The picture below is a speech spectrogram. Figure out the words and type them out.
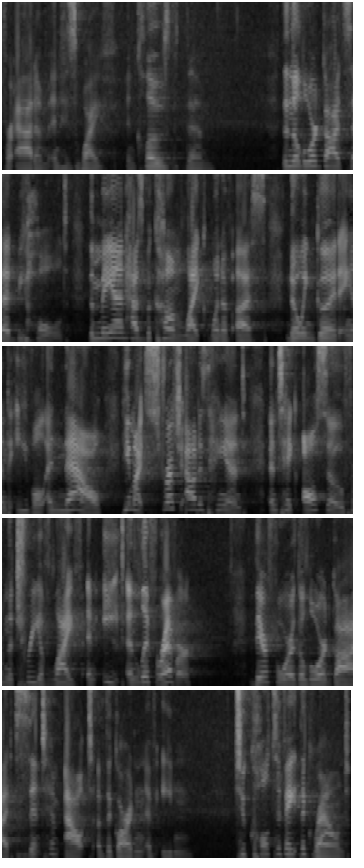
for Adam and his wife and clothed them. Then the Lord God said, Behold, the man has become like one of us, knowing good and evil, and now he might stretch out his hand and take also from the tree of life and eat and live forever. Therefore, the Lord God sent him out of the Garden of Eden to cultivate the ground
